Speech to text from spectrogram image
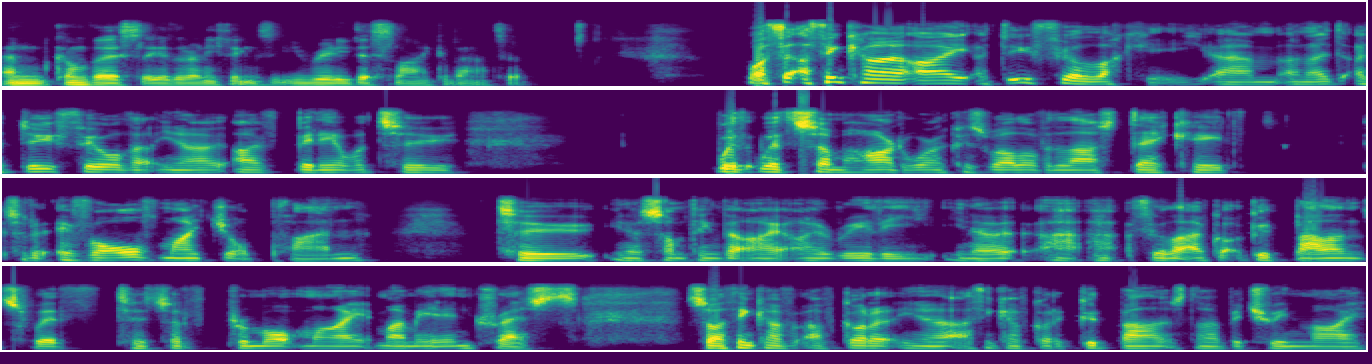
and conversely, are there any things that you really dislike about it? Well, I, th- I think I, I, do feel lucky, um, and I, I do feel that you know I've been able to, with with some hard work as well over the last decade, sort of evolve my job plan to you know something that I, I really you know I, I, feel that I've got a good balance with to sort of promote my my main interests. So I think I've I've got a you know I think I've got a good balance now between my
